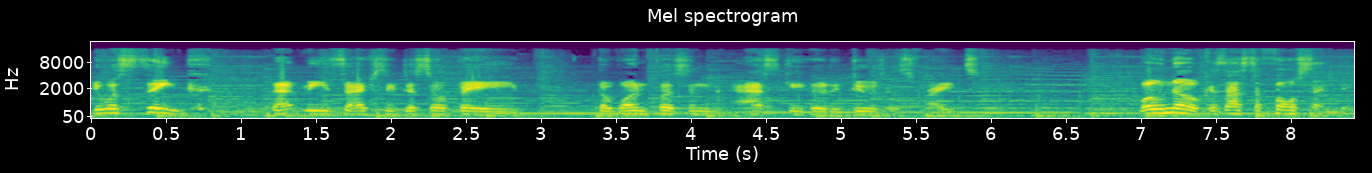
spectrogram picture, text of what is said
you would think that means to actually disobey the one person asking her to do this, right? Well, no, because that's the false ending.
